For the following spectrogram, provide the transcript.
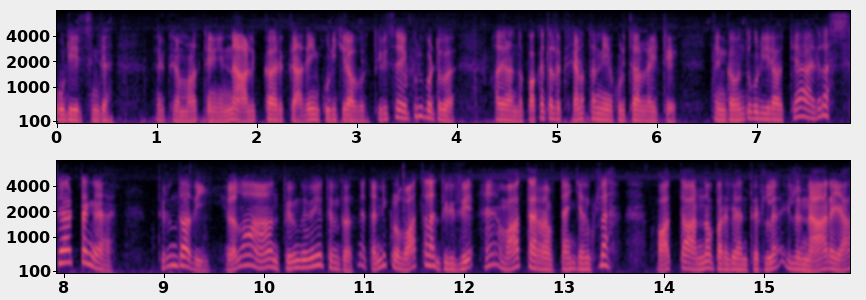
கூடிருச்சுங்க. இருக்கிற மழை தண்ணி என்ன அழுக்காக இருக்குது அதையும் குடிக்கிறா. அவர் திருசா எப்படிப்பட்டவ? அதில் அந்த பக்கத்தில் இருக்க கிணத்தண்ணியை குடித்தா லைட்டு. எங்கே வந்து குடிக்கிறா வத்தியா இதெல்லாம் சேட்டங்க. திருந்தாதி. இதெல்லாம் திருந்தவே திருந்தாது. என்ன தண்ணிக்குள்ளே வாத்தெல்லாம் தெரியுது. வாத்தாடுற வாத்தாடுறா அதுக்குள்ளே. வாத்தா அண்ணா பறவையான்னு தெரில இல்லை நாரையா.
